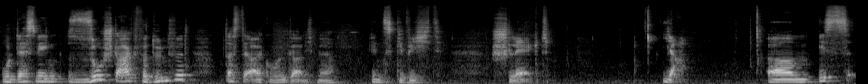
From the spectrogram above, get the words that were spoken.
und deswegen so stark verdünnt wird, dass der Alkohol gar nicht mehr ins Gewicht schlägt. Ja, ähm, ist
